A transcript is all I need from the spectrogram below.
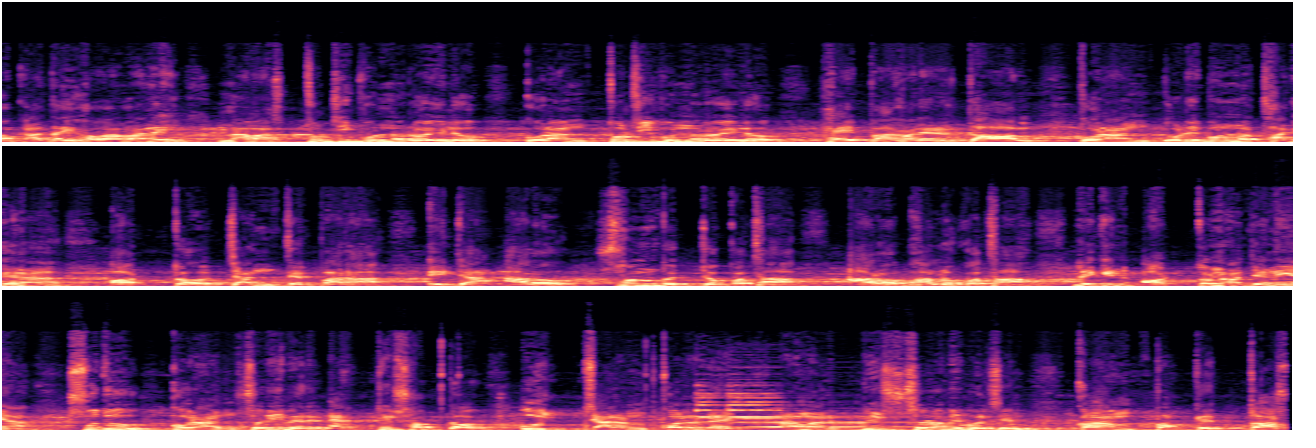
হক আদায় হওয়া মানেই নামাজ ত্রুটিপূর্ণ রইল, কোরআন ত্রুটিপূর্ণ রইল। হে পাগলের দল, কোরআন ত্রুটিপূর্ণ থাকে না। অর্থ জানতে পারা, এটা আরও সৌন্দর্য কথা, আরও ভালো কথা। লেকিন অর্থ না জেনিয়া শুধু কোরআন শরীফের একটি শব্দ উচ্চারণ করলে আমার বিশ্বনবী বলছেন কম, পক্ষে দশ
